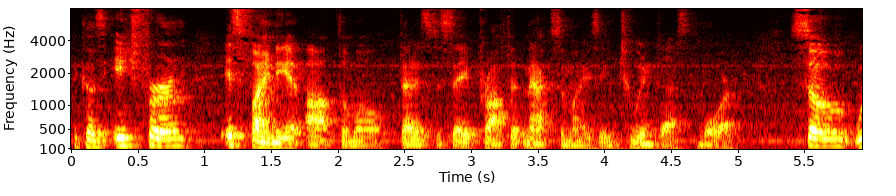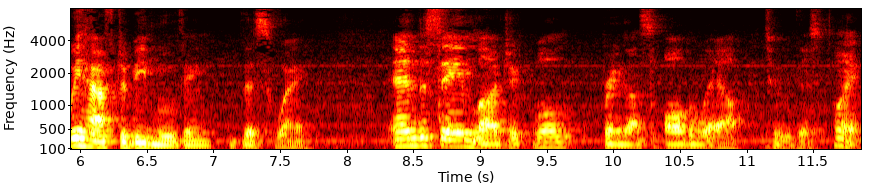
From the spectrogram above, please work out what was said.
because each firm is finding it optimal, that is to say, profit maximizing to invest more. So we have to be moving this way. And the same logic will bring us all the way up to this point.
